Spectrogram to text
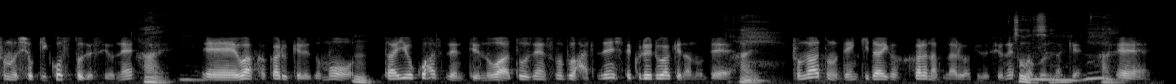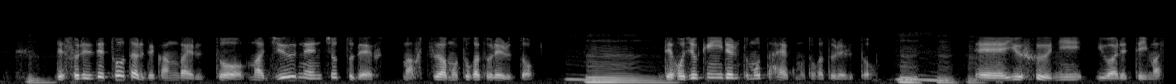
その初期コストですよね、はい、えー、はかかるけれども、うん、太陽光発電っていうのは、当然その分発電してくれるわけなので、はい、その後の電気代がかからなくなるわけですよね、その分だけ。ね、えーでそれでトータルで考えると、まあ、10年ちょっとで、まあ、普通は元が取れると、で補助金入れるともっと早く元が取れると、えー、いうふうに言われています。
